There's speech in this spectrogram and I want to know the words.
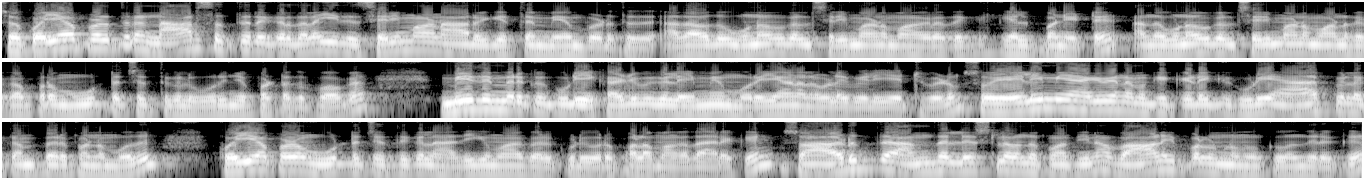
ஸோ கொய்யாப்பழத்தில் நார் சத்து இருக்கிறதால இது செரிமான ஆரோக்கியத்தை மேம்படுத்துது. அதாவது உணவுகள் செரிமானமாகிறதுக்கு ஹெல்ப் பண்ணிட்டு அந்த உணவுகள் செரிமானமானதுக்கப்புறம் ஊட்டச்சத்துக்கள் உறிஞ்சப்பட்டது போக மீதம் இருக்கக்கூடிய கழிவுகளையுமே முறையான அளவில் வெளியேற்றிவிடும். ஸோ எளிமையாகவே நமக்கு கிடைக்கக்கூடிய ஆப்பிளை கம்பேர் பண்ணும்போது கொய்யாப்பழம் ஊட்டச்சத்துக்கள் அதிகமாக இருக்கக்கூடிய ஒரு பழமாக தான் இருக்குது ஸோ அடுத்து அந்த லிஸ்ட்டில் வந்து பார்த்தீங்கன்னா வாழைப்பழம் நமக்கு வந்திருக்கு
